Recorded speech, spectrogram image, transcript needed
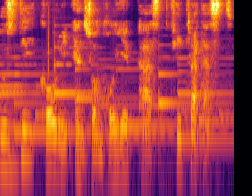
دزدی کاری انسانهای پست فطرت است.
